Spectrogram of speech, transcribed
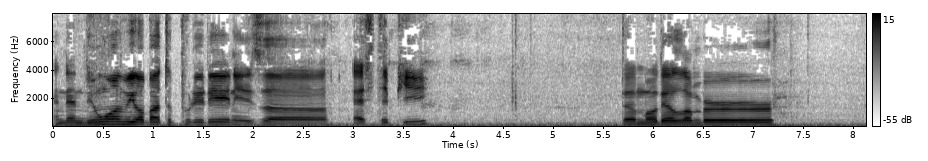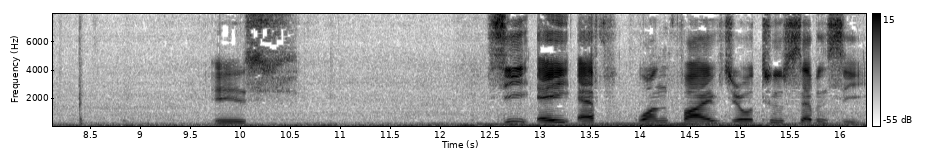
And then the one we're about to put it in is uh, STP the model number is CAF15027C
